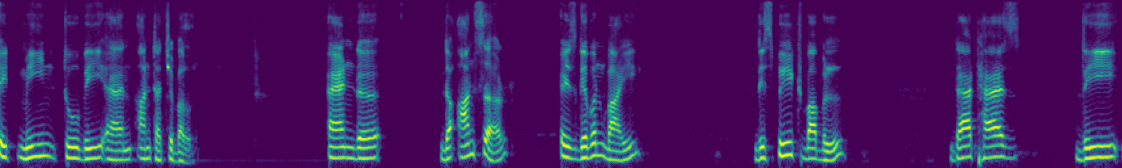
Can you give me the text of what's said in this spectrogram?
it mean to be an untouchable? And uh, the answer is given by the speech bubble that has the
